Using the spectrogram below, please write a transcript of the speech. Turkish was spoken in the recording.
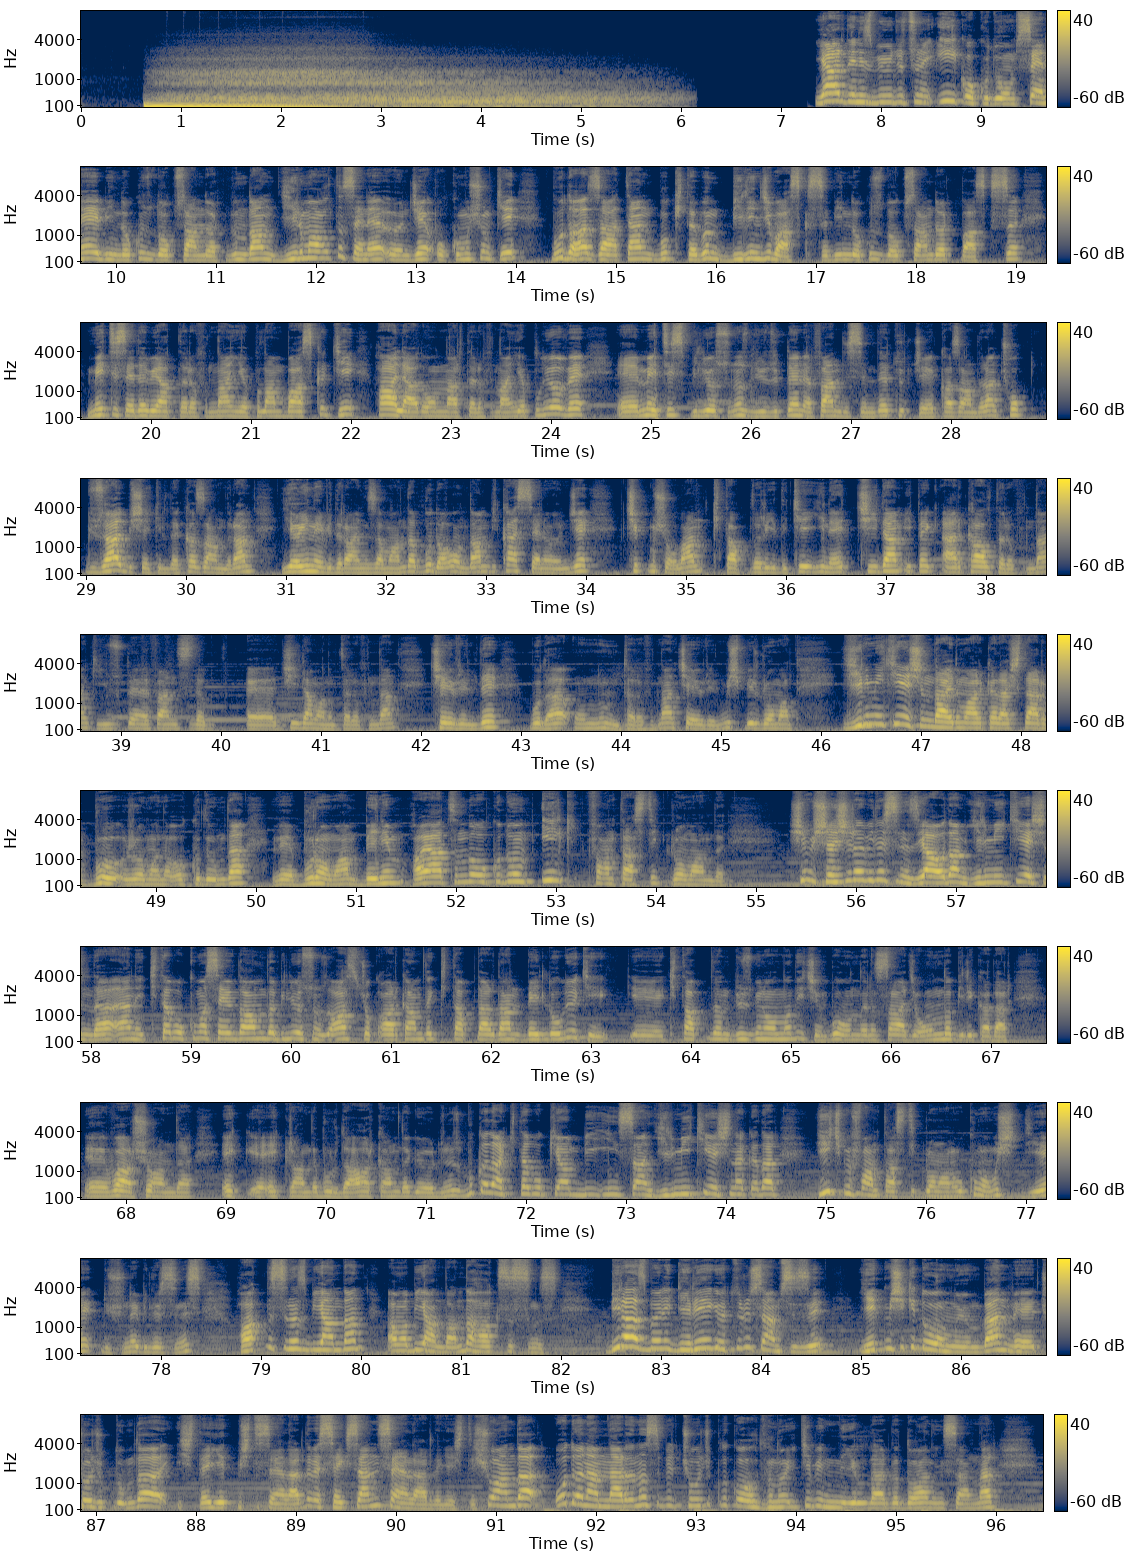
Yerdeniz Büyücüsü'nü ilk okuduğum sene 1994. Bundan 26 sene önce okumuşum ki bu da zaten bu kitabın birinci baskısı 1994 baskısı Metis Edebiyat tarafından yapılan baskı ki hala da onlar tarafından yapılıyor ve e, Metis biliyorsunuz Yüzüklerin Efendisi'ni de Türkçe'ye kazandıran çok güzel bir şekilde kazandıran yayın evidir aynı zamanda. Bu da ondan birkaç sene önce çıkmış olan kitaplarıydı ki yine Çiğdem İpek Erkal tarafından ki Yüzüklerin Efendisi de e, Çiğdem Hanım tarafından çevrildi. Bu da onun tarafından çevrilmiş bir roman. 22 yaşındaydım arkadaşlar bu romanı okuduğumda ve bu roman benim hayatımda okuduğum ilk fantastik romandı. Şimdi şaşırabilirsiniz ya adam 22 yaşında yani kitap okuma sevdamı da biliyorsunuz az çok arkamdaki kitaplardan belli oluyor ki e, kitaplığın düzgün olmadığı için bu onların sadece onda biri kadar e, var şu anda ek, e, ekranda burada arkamda gördüğünüz. Bu kadar kitap okuyan bir insan 22 yaşına kadar hiç mi fantastik roman okumamış diye düşünebilirsiniz. Haklısınız bir yandan ama bir yandan da haksızsınız. Biraz böyle geriye götürürsem sizi 72 doğumluyum ben ve çocukluğumda işte 70'li senelerde ve 80'li senelerde geçti. Şu anda o dönemlerde nasıl bir çocukluk olduğunu 2000'li yıllarda doğan insanlar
